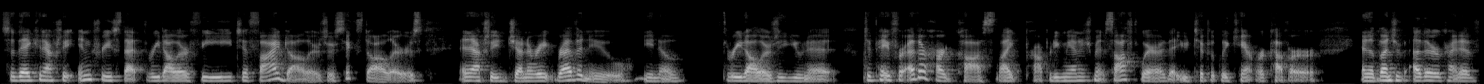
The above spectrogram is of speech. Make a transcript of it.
So they can actually increase that $3 fee to $5 or $6 and actually generate revenue, you know, $3 a unit to pay for other hard costs like property management software that you typically can't recover and a bunch of other kind of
